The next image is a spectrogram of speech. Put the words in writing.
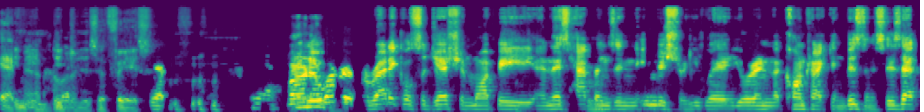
at in Indigenous affairs. Yeah. yeah. Well, I wonder if a radical suggestion might be, and this happens in industry where you're in the contracting business, is that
